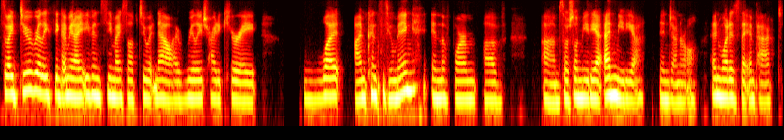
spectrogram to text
So I do really think, I mean, I even see myself do it now. I really try to curate what I'm consuming in the form of um, social media and media in general and what is the impact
